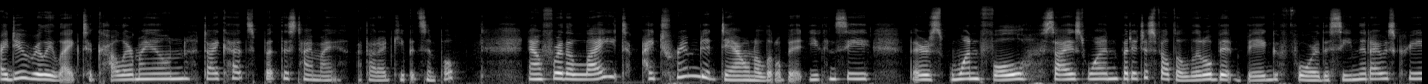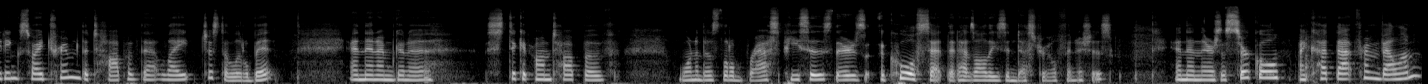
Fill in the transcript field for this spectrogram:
I do really like to color my own die cuts, but this time I, I thought I'd keep it simple. Now for the light, I trimmed it down a little bit. You can see there's one full-sized one, but it just felt a little bit big for the scene that I was creating, so I trimmed the top of that light just a little bit. And then I'm gonna stick it on top of one of those little brass pieces. There's a cool set that has all these industrial finishes. And then there's a circle. I cut that from vellum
